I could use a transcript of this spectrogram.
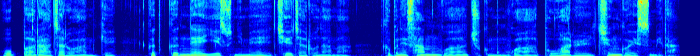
오빠 라자로와 함께 끝끝내 예수님의 제자로 남아 그분의 삶과 죽음과 부활을 증거했습니다.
